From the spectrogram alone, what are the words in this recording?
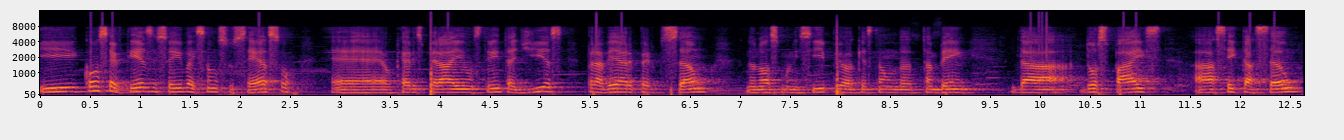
e com certeza isso aí vai ser um sucesso. É, eu quero esperar aí uns 30 dias para ver a repercussão no nosso município, a questão da, também da, dos pais, a aceitação.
